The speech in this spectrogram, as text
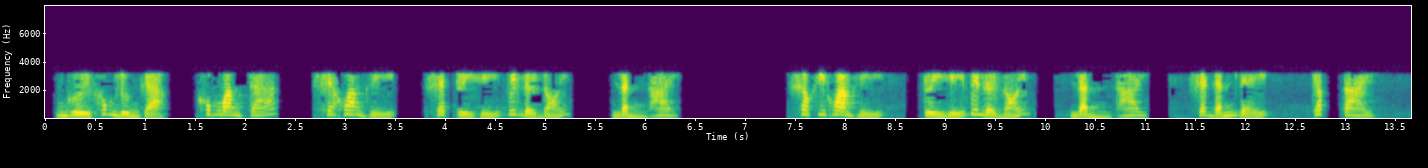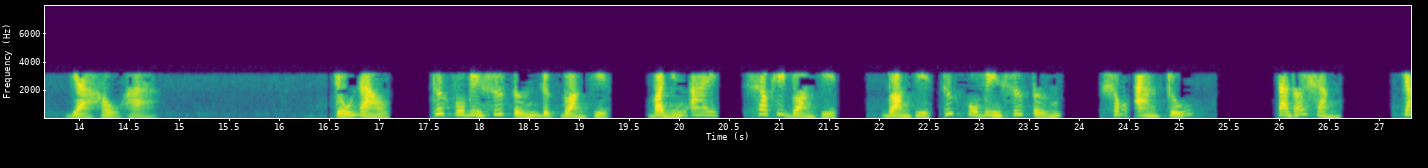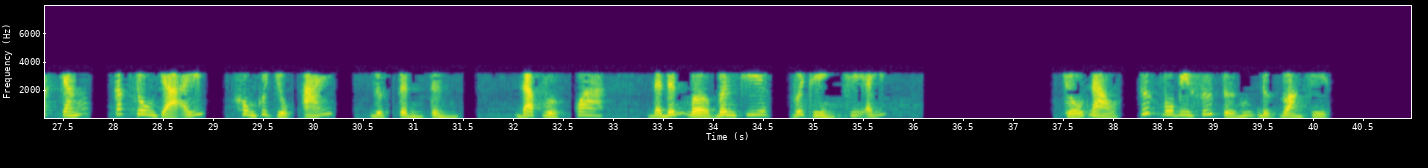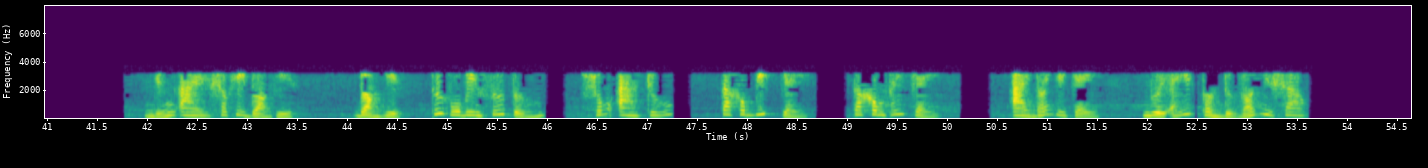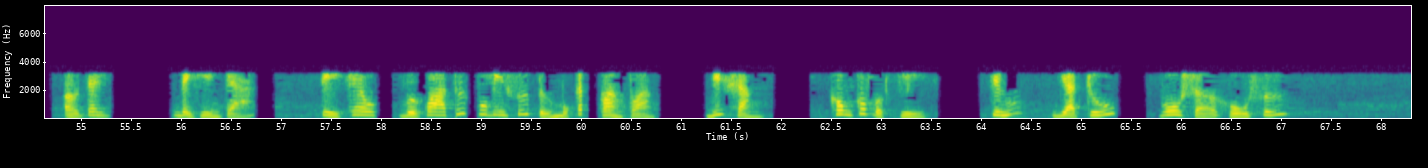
người không lường gạt, không mang trá, sẽ hoan hỷ, sẽ tùy hỷ với lời nói, lành thai. Sau khi hoan hỷ, tùy hỷ với lời nói, lành thai, sẽ đảnh lễ, chấp tay và hầu hạ. Chỗ nào thức vô biên xứ tưởng được đoàn diệt, và những ai sau khi đoàn diệt, đoàn diệt thức vô biên xứ tưởng sống an trú. Ta nói rằng, chắc chắn các tôn giả ấy không có dục ái, được tình tình, đã vượt qua, đã đến bờ bên kia với thiền chi ấy. Chỗ nào thức vô biên xứ tưởng được đoàn diệt? Những ai sau khi đoàn diệt, đoàn diệt thức vô biên xứ tưởng, sống an trú, ta không biết vậy, ta không thấy vậy. Ai nói như vậy, người ấy cần được nói như sao? Ở đây, này hiền giả, tỳ kheo vừa qua thước vô biên xứ tưởng một cách hoàn toàn, biết rằng không có vật gì, chứng và trú, vô sở hữu xứ.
